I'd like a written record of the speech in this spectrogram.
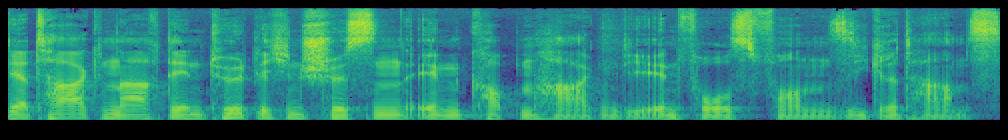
Der Tag nach den tödlichen Schüssen in Kopenhagen. Die Infos von Sigrid Harms.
